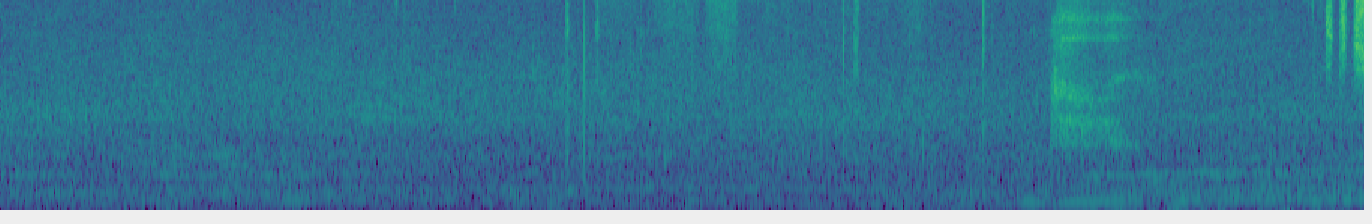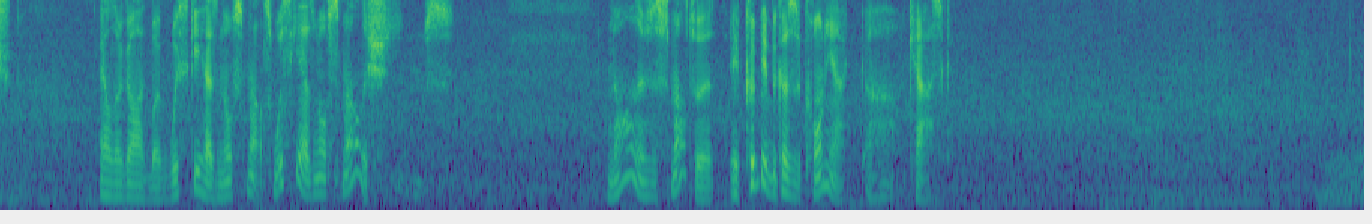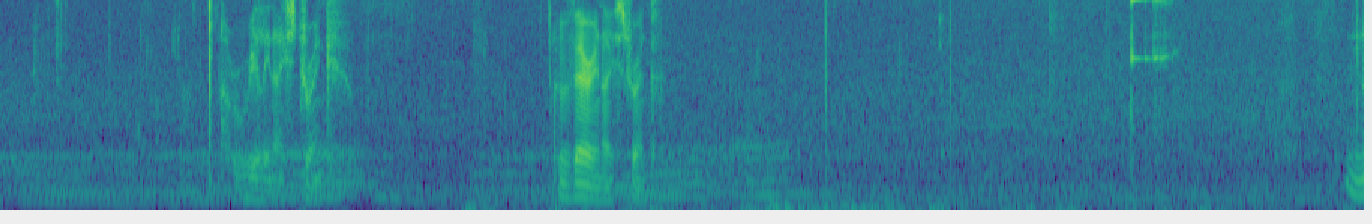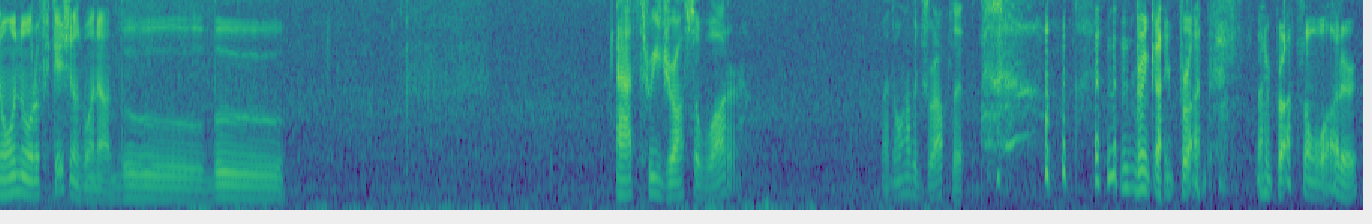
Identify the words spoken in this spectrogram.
Elder God, but whiskey has no smells. Whiskey has no smell. No, there's a smell to it. It could be because of the cognac uh, cask. A really nice drink. Very nice drink. No notifications went out. Boo, boo. Add three drops of water. I don't have a droplet. I brought, I brought some water.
